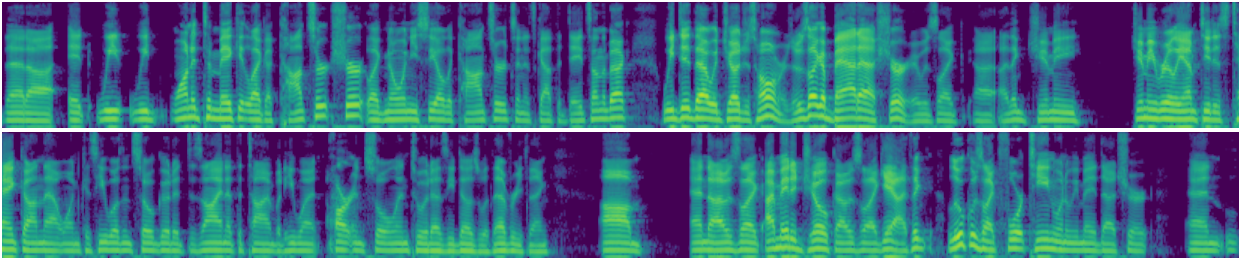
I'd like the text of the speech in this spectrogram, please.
that uh it we we wanted to make it like a concert shirt like know when you see all the concerts and it's got the dates on the back? We did that with judge's homers. It was like a badass shirt. It was like uh, i think jimmy jimmy really emptied his tank on that one because he wasn't so good at design at the time but he went heart and soul into it as he does with everything um and i was like i made a joke i was like yeah i think luke was like 14 when we made that shirt and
